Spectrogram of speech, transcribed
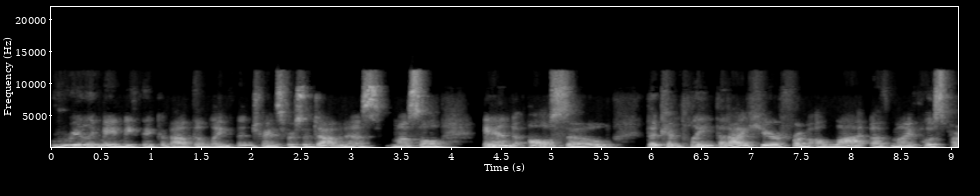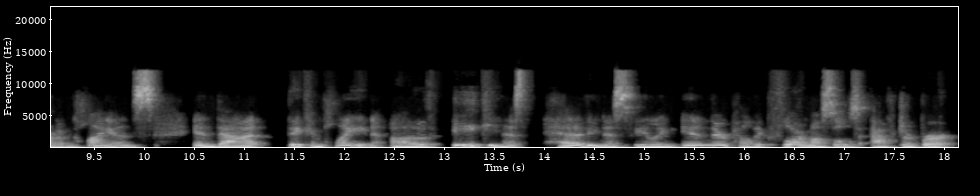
really made me think about the lengthened transverse abdominis muscle and also the complaint that I hear from a lot of my postpartum clients in that they complain of achiness, heaviness feeling in their pelvic floor muscles after birth.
